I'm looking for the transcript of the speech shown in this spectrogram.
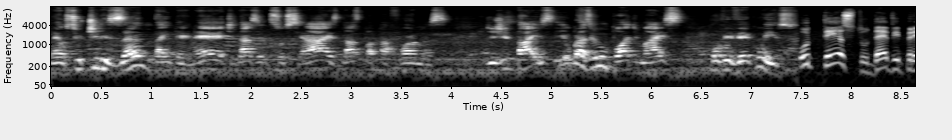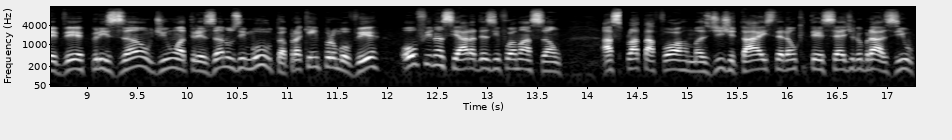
né, se utilizando da internet, das redes sociais, das plataformas digitais e o Brasil não pode mais conviver com isso. O texto deve prever prisão de 1 a 3 anos e multa para quem promover ou financiar a desinformação. As plataformas digitais terão que ter sede no Brasil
